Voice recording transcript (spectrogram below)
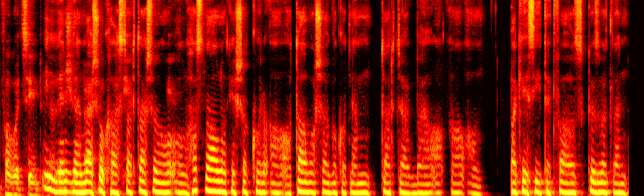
fa vagy szint. Igen, igen, mert sok háztartáson használnak, és akkor a, a távolságokat nem tartják be a, a, a bekészített fához, közvetlen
